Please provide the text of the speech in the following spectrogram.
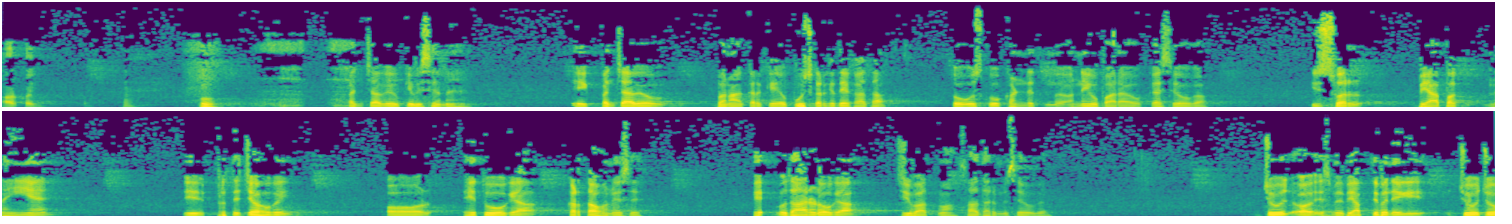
और कोई? पंचावय के विषय में है। एक पंचावय बना करके पूछ करके देखा था तो उसको खंडित नहीं हो पा रहा है। वो कैसे होगा? ईश्वर व्यापक नहीं है। ये प्रतिज्ञा हो गई और हेतु हो गया कर्ता होने से। उदाहरण हो गया जीवात्मा साधर्म से हो गया। जो इसमें व्याप्ति बनेगी जो जो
